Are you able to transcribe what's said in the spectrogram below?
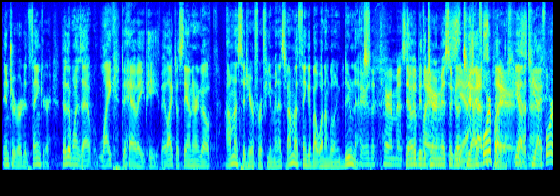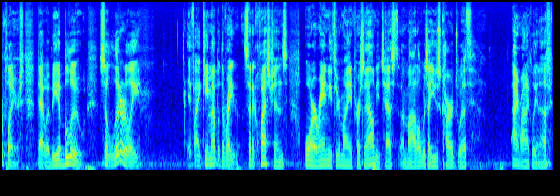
introverted thinker. They're the ones that like to have AP. They like to stand there and go, I'm going to sit here for a few minutes and I'm going to think about what I'm going to do next. They're the Terra Mystica. That would be the Terra players. Mystica Yeah. TI4 Chess players. players. Yeah, Yeah. the TI4 players. That would be a blue. So literally, if I came up with the right set of questions or ran you through my personality test uh, model, which I use cards with, ironically enough,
